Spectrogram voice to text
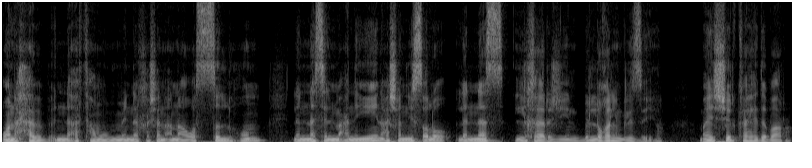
وأنا حابب اني افهمهم منك عشان أنا أوصلهم للناس المعنيين عشان يصلوا للناس الخارجين باللغة الإنجليزية. ما هي الشركة هيدي برا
